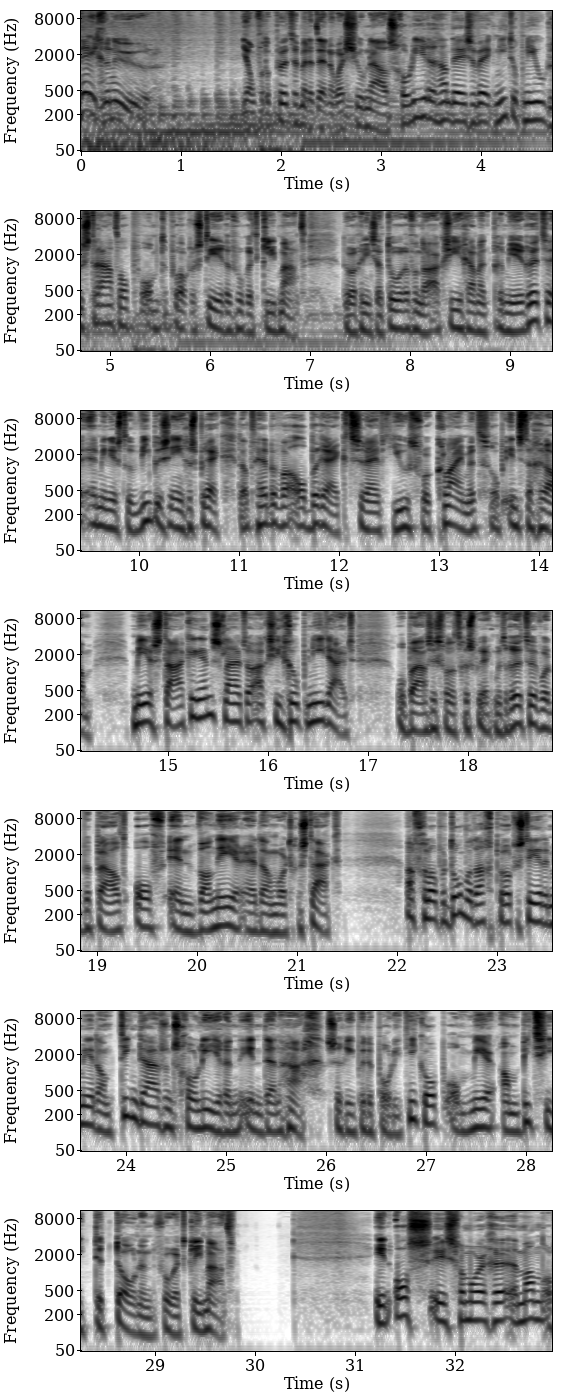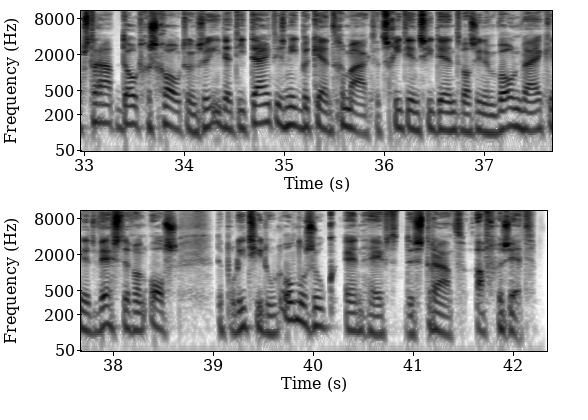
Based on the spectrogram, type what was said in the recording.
9 uur. Jan van der Putten met het NOS-journaal. Scholieren gaan deze week niet opnieuw de straat op om te protesteren voor het klimaat. De organisatoren van de actie gaan met premier Rutte en minister Wiebes in gesprek. Dat hebben we al bereikt, schrijft Youth for Climate op Instagram. Meer stakingen sluit de actiegroep niet uit. Op basis van het gesprek met Rutte wordt bepaald of en wanneer er dan wordt gestaakt. Afgelopen donderdag protesteerden meer dan 10.000 scholieren in Den Haag. Ze riepen de politiek op om meer ambitie te tonen voor het klimaat. In Os is vanmorgen een man op straat doodgeschoten. Zijn identiteit is niet bekendgemaakt. Het schietincident was in een woonwijk in het westen van Os. De politie doet onderzoek en heeft de straat afgezet.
